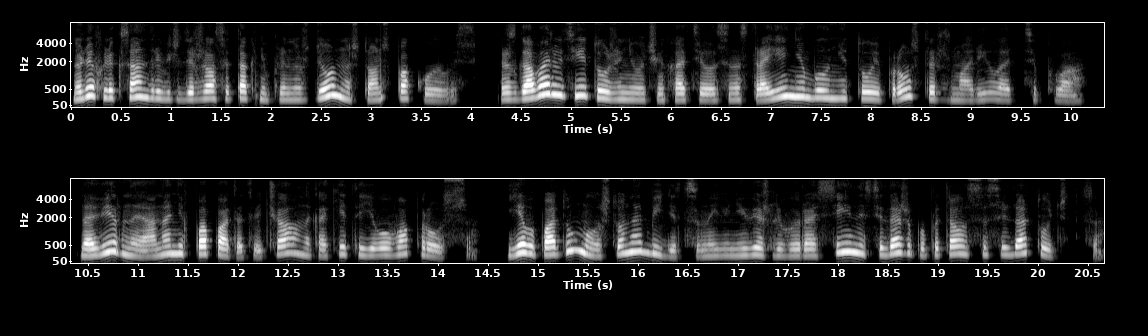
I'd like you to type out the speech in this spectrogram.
но Лев Александрович держался так непринужденно, что она успокоилась. Разговаривать ей тоже не очень хотелось, и настроение было не то, и просто разморило от тепла. Наверное, она не в попад отвечала на какие-то его вопросы. Ева подумала, что он обидится на ее невежливую рассеянность и даже попыталась сосредоточиться.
